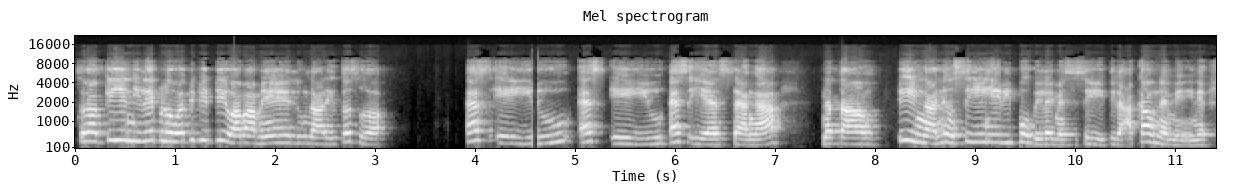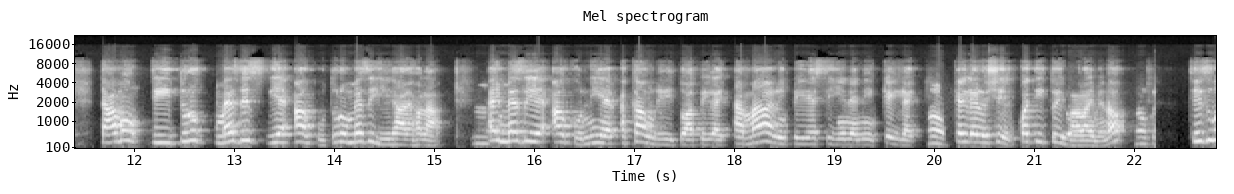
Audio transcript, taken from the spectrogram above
ဆိုတော့ကရင်ညီလေးဘယ်လိုပဲပြပြပြသွားပါမယ်လူနာတွေတွတ်ဆိုတော့ SAU SAU SAN ဆန်က 2000ပြီးရင်ငါနဲ့စီရင်ရေးပြီးပို့ပေးလိုက်မယ်စစ်စစ်ရေးတိလားအကောင့်နာမည်နေနဲ့ဒါမှမဟုတ်ဒီသူတို့ message ရဲ့အောက်ကိုသူတို့ message ရေးထားတယ်ဟုတ်လားအဲ့ message ရဲ့အောက်ကိုနင်းရဲ့အကောင့်လေးတွေတွားပေးလိုက်အမကလည်းပေးတဲ့စီရင်နဲ့နင်းကိတ်လိုက်ဟုတ်ကိတ်လိုက်လို့ရှိရင်ကွက်တိတွေ့သွားလိုက်မယ်နော်ဟုတ်ကဲ့ကျေးဇူး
